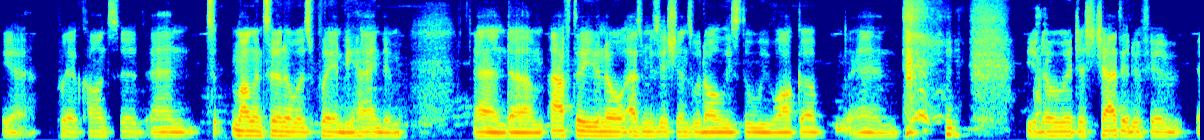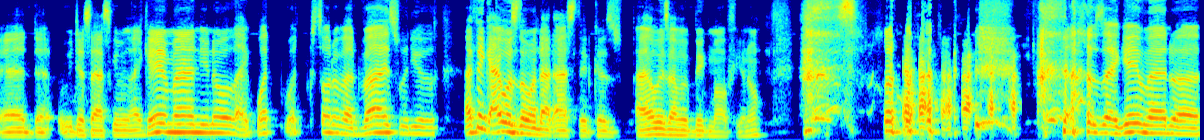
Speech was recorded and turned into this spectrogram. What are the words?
yeah play a concert, and T- Turner was playing behind him. And um, after, you know, as musicians would always do, we walk up and, you know, we're just chatting with him, and uh, we just ask him like, "Hey, man, you know, like, what what sort of advice would you?" I think I was the one that asked it because I always have a big mouth, you know. So- I was like, "Hey, man, uh,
